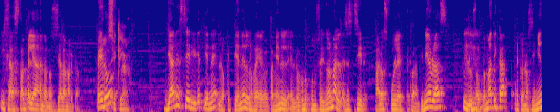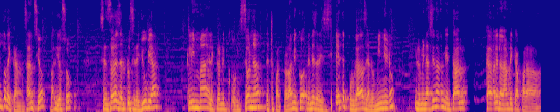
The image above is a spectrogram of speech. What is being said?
Y se las están peleando, no sé si a la marca. Pero sí, claro. Ya de serie tiene lo que tiene también el, el 1.6 normal, es decir, faros full LED con antinieblas, luz automática, reconocimiento de cansancio, valioso, sensores de luz y de lluvia, clima electrónico bisona, techo panorámico, rines de 17 pulgadas de aluminio, iluminación ambiental, carga inalámbrica para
